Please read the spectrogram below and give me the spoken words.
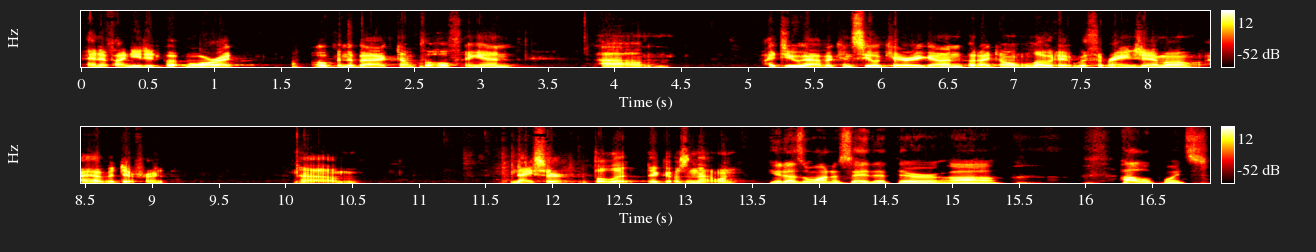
and if I needed to put more, I'd open the bag, dump the whole thing in. Um, I do have a concealed carry gun, but I don't load it with the range ammo. I have a different, um, nicer bullet that goes in that one. He doesn't want to say that they're uh, hollow points.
